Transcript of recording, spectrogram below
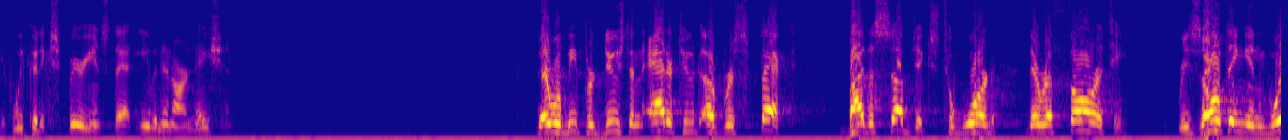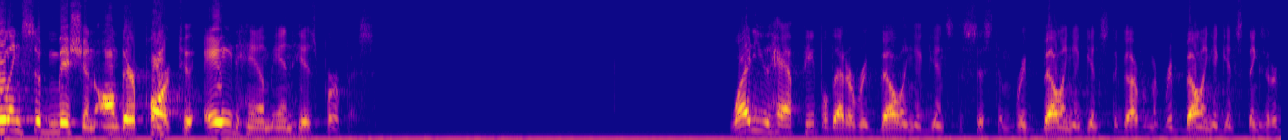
if we could experience that even in our nation. There will be produced an attitude of respect by the subjects toward their authority, resulting in willing submission on their part to aid him in his purpose. Why do you have people that are rebelling against the system, rebelling against the government, rebelling against things that are.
